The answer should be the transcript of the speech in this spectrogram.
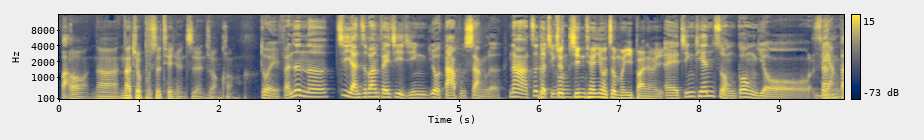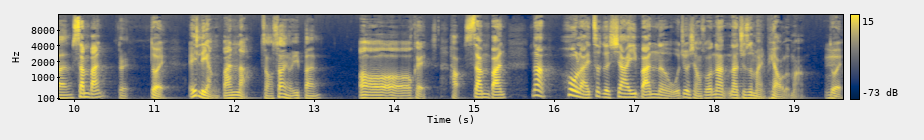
吧。哦，那那就不是天选之人状况。对，反正呢，既然这班飞机已经又搭不上了，那这个情况就今天又这么一班而已。哎，今天总共有两班，三班。对对，哎，两班啦，早上有一班。哦哦哦，OK，好，三班。那后来这个下一班呢，我就想说那，那那就是买票了嘛。嗯、对，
